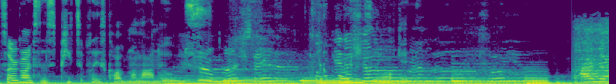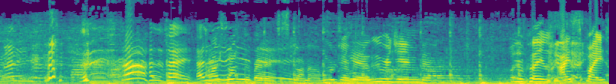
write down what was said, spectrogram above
So we're going to this pizza place called Milano's. Oh, let Our songs are better, just so y'all know. We were jamming. Yeah, we were jamming back. We were playing Ice Spice.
